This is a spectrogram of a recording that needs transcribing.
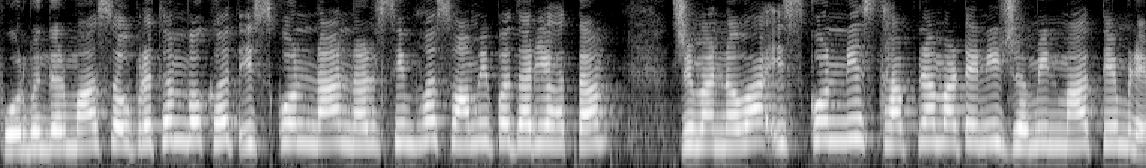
પોરબંદરમાં સૌપ્રથમ વખત ઇસ્કોનના નરસિંહ સ્વામી પધાર્યા હતા, જેમાં નવા ઇસ્કોનની સ્થાપના માટેની જમીનમાં તેમણે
